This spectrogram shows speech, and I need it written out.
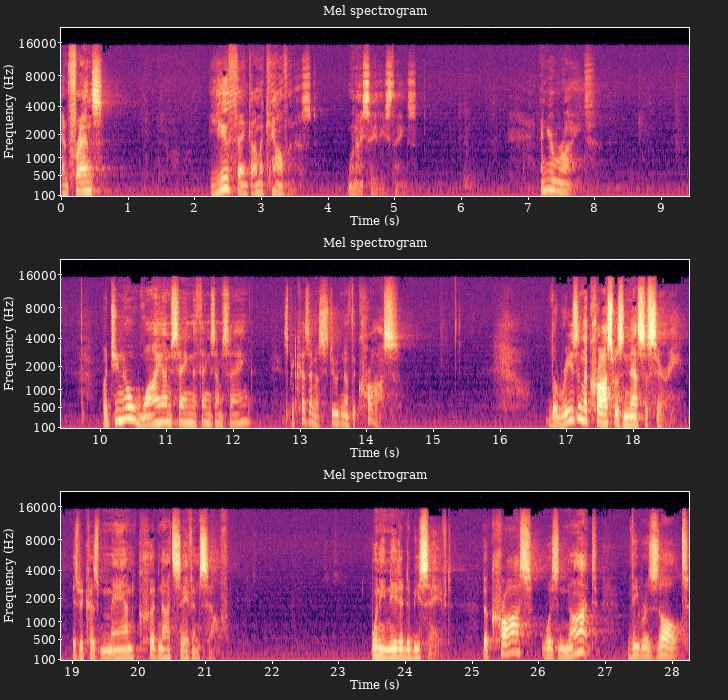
And friends, you think I'm a Calvinist when I say these things. And you're right. But do you know why I'm saying the things I'm saying? It's because I'm a student of the cross. The reason the cross was necessary is because man could not save himself when he needed to be saved. The cross was not the result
